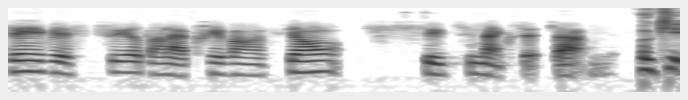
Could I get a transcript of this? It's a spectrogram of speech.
d'investir dans la prévention c'est inacceptable. OK.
